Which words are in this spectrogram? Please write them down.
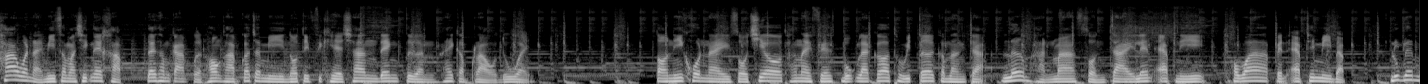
ถ้าวันไหนมีสมาชิกในคลับ ได้ทำการเปิดห้องครับ ก็จะมี notification เด้งเตือนให้กับเราด้วย ตอนนี้คนในโซเชียลทั้งใน Facebook และก็ Twitter กำลังจะเริ่มหันมาสนใจเล่นแอปนี้ เพราะว่าเป็นแอปที่มีแบบลูกเล่นใ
